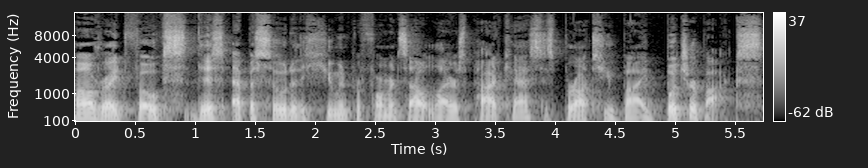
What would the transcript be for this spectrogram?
All right, folks. This episode of the Human Performance Outliers podcast is brought to you by ButcherBox.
